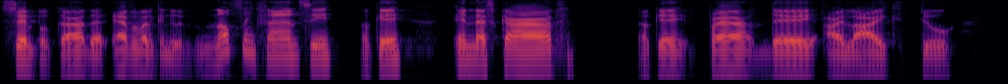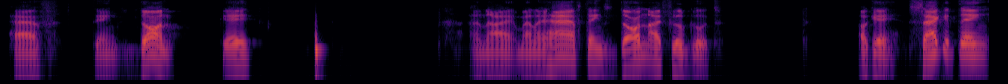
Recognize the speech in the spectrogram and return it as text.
simple card that everybody can do it nothing fancy okay index card okay per day i like to have things done okay and i when i have things done i feel good okay second thing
